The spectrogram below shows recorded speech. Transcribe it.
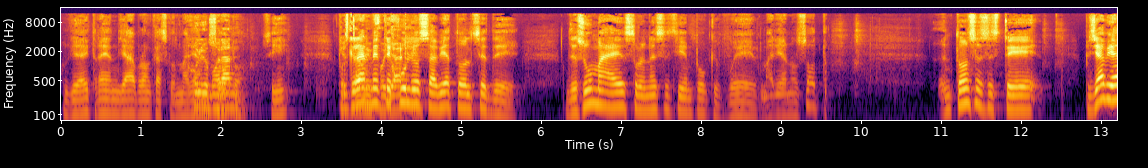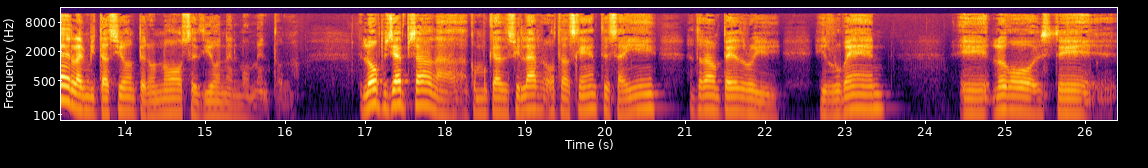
Porque ahí traían ya broncas con Mariano Julio Morán. Soto, sí. Que Porque realmente. Julio sabía todo el set de, de su maestro en ese tiempo, que fue Mariano Soto. Entonces, este, pues ya había la invitación, pero no se dio en el momento, ¿no? Y luego pues ya empezaron a, a como que a desfilar otras gentes ahí, entraron Pedro y, y Rubén, eh, luego este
